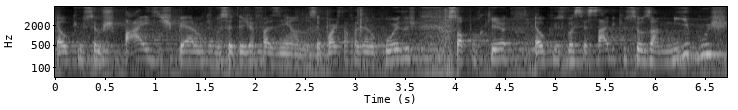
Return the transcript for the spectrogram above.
é o que os seus pais esperam que você esteja fazendo. Você pode estar fazendo coisas só porque é o que você sabe que os seus amigos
